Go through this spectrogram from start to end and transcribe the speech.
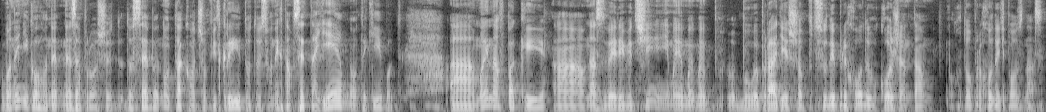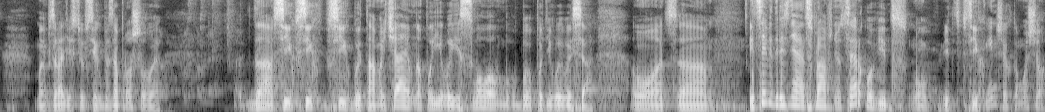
вони нікого не, не запрошують до себе, ну так, от, щоб відкрито, тобто у них там все таємно, такі от. А ми навпаки, а, у нас двері відчинені, ми, ми, ми були б раді, щоб сюди приходив кожен там, хто проходить повз нас. Ми б з радістю всіх би запрошували. Да, всіх, всіх, всіх би там і чаєм напоїли, і словом поділилися. От, е, і це відрізняє справжню церкву від, ну, від всіх інших, тому що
